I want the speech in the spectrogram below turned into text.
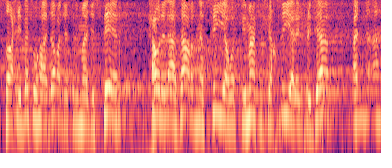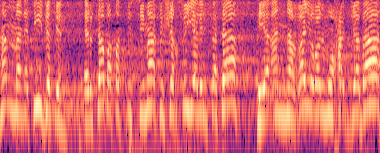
صاحبتها درجة الماجستير حول الآثار النفسية والسمات الشخصية للحجاب أن أهم نتيجة ارتبطت بالسمات الشخصية للفتاة هي أن غير المحجبات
